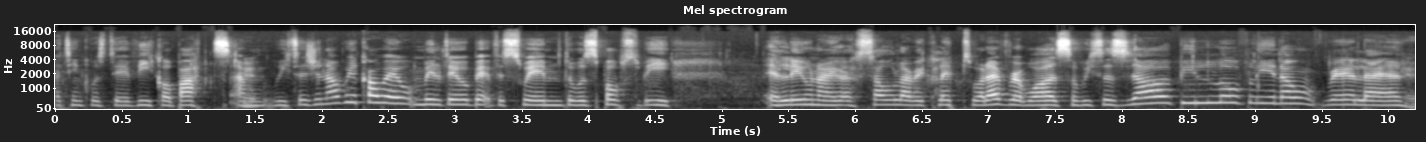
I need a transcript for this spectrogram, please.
I think it was the Vico Baths, and Yeah. we says, you know, we'll go out and we'll do a bit of a swim. There was supposed to be a lunar, a solar eclipse, whatever it was. So we says, oh, it'd be lovely, you know, real uh, yeah.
